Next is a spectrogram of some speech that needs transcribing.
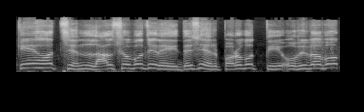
কে হচ্ছেন লাল সবুজের এই দেশের পরবর্তী অভিভাবক?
